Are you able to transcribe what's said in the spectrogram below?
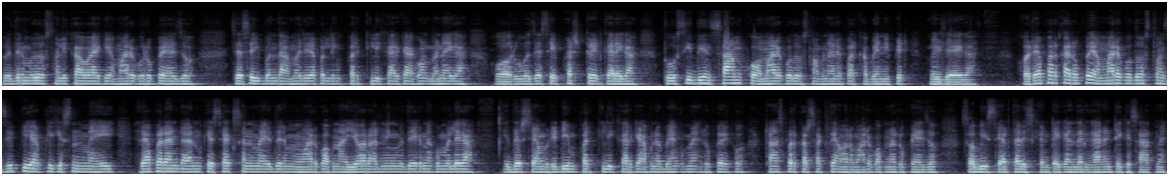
तो इधर में दोस्तों लिखा हुआ है कि हमारे को रुपए है जो जैसे ही बंदा हमारे रेफर लिंक पर क्लिक करके अकाउंट बनाएगा और वो जैसे ही फ़र्स्ट ट्रेड करेगा तो उसी दिन शाम को हमारे को दोस्तों अपना रेफर का बेनिफिट मिल जाएगा। और रेफर का रुपये हमारे को दोस्तों जीपी एप्लीकेशन में ही रेफर एंड अर्न के सेक्शन में इधर में हमारे को अपना योर अर्निंग में देखने को मिलेगा। इधर से हम रिडीम पर क्लिक करके अपने बैंक में रुपए को ट्रांसफ़र कर सकते हैं और हमारे को अपना रुपये जो चौबीस से अड़तालीस घंटे के अंदर गारंटी के साथ में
